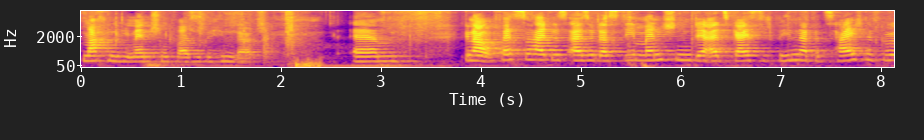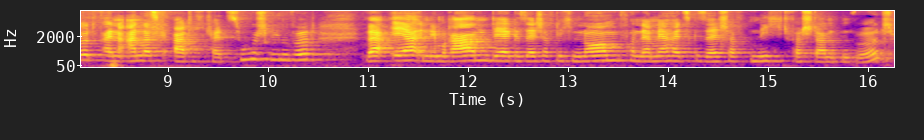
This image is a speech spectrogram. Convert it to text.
machen die Menschen quasi behindert. Ähm, Genau, festzuhalten ist also, dass dem Menschen, der als geistig behindert bezeichnet wird, eine Andersartigkeit zugeschrieben wird, weil er in dem Rahmen der gesellschaftlichen Normen von der Mehrheitsgesellschaft nicht verstanden wird.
